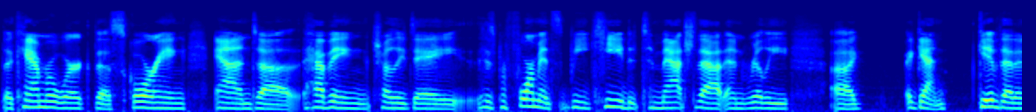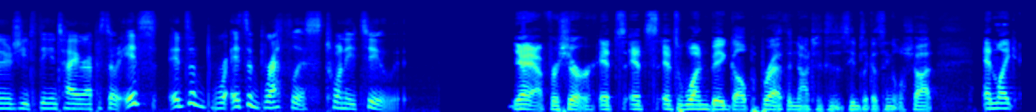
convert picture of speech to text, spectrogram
the camera work, the scoring, and uh, having Charlie Day his performance be keyed to match that and really, uh, again give that energy to the entire episode. It's it's a it's a breathless 22. Yeah, yeah, for sure. It's it's it's one big gulp of breath, and not just because it seems like a single shot. And like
